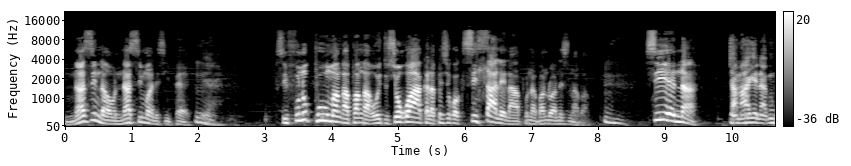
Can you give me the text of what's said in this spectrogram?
nasi nasimali nasi imali siyiphethe sifuna ukuphuma ngapha ngawethu siyokwakha lapha esiyokwakha sihlale lapho nabantwana esinababo. Siye na? Jama-ke nabo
